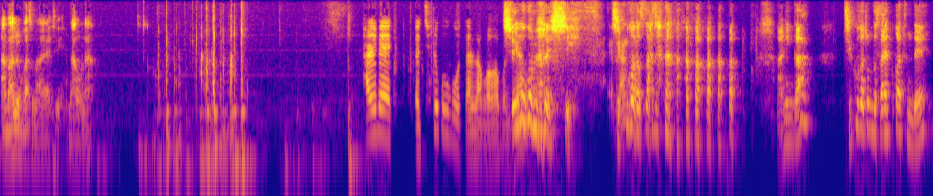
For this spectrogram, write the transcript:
아마존 가서 봐야지 나오나. 800, 799 달러인가 본데. 799면은 씨 직구가. 더 싸잖아. 아닌가? 직구가 좀 더 쌀 것 같은데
